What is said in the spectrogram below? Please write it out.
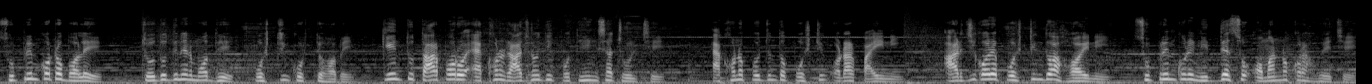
সুপ্রিম কোর্টও বলে, চোদ্দ দিনের মধ্যে পোস্টিং করতে হবে। কিন্তু তারপরও এখন রাজনৈতিক প্রতিহিংসা চলছে। এখনও পর্যন্ত পোস্টিং অর্ডার পাইনি। আর্জি করে পোস্টিং দেওয়া হয়নি। সুপ্রিম কোর্টের নির্দেশও অমান্য করা হয়েছে।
